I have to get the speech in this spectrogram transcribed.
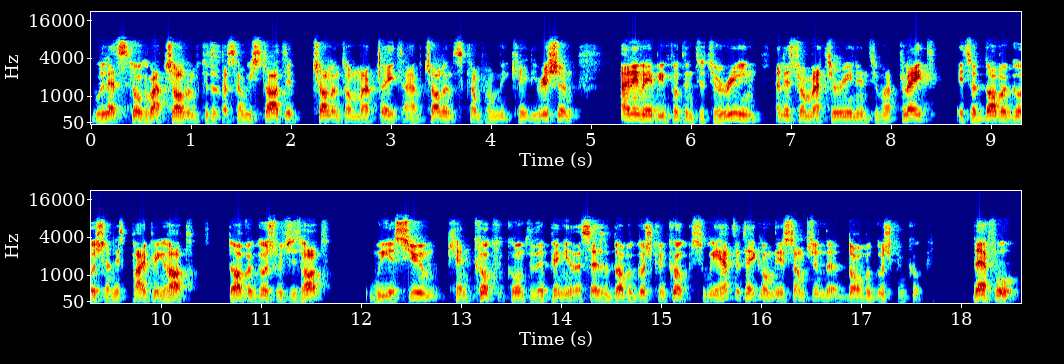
well, let's talk about cholent because that's how we started. Cholent on my plate. I have cholents come from the Keli Rishon, and it may be put into tureen, and it's from my tureen into my plate. It's a dover gush and it's piping hot. Dover gush, which is hot, we assume can cook according to the opinion that says a dover gush can cook. So we have to take on the assumption that a gush can cook. Therefore,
